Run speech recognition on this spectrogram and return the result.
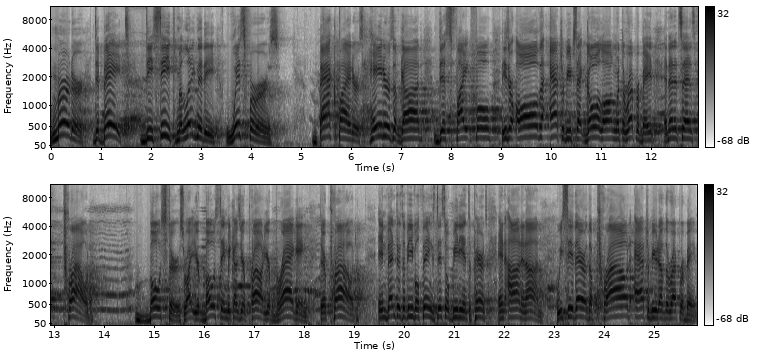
murder, debate, deceit, malignity, whisperers, backbiters, haters of God, despiteful. These are all the attributes that go along with the reprobate. And then it says proud. Boasters, right? You're boasting because you're proud. You're bragging. They're proud. Inventors of evil things, disobedient to parents, and on and on. We see there the proud attribute of the reprobate.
